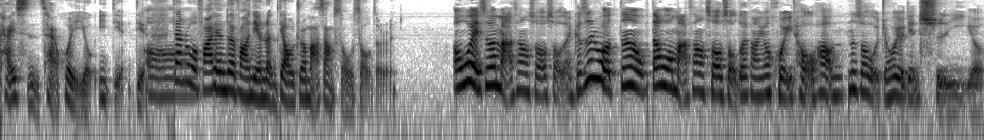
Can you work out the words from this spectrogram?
开始才会有一点点哦但如果发现对方有点冷掉，我就会马上收手的人。哦，我也是会马上收手的人。可是如果真的当我马上收手，对方又回头的话，那时候我就会有点迟疑了。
